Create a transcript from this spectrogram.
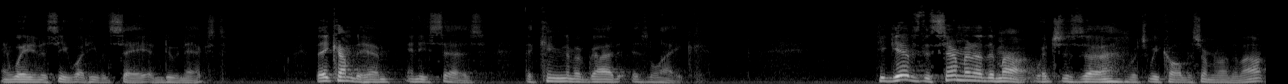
and waiting to see what he would say and do next. They come to him and he says, The kingdom of God is like. He gives the Sermon on the Mount, which is uh, which we call the Sermon on the Mount,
